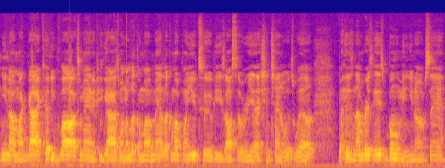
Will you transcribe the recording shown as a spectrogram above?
you know, my guy Cuddy Vlogs, man. If you guys want to look him up, man, look him up on YouTube. He's also a reaction channel as well. But his numbers is booming, you know what I'm saying?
